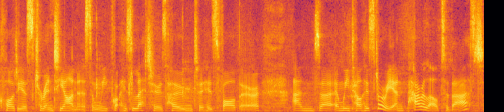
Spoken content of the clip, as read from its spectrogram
Claudius Terentianus, and we've got his letters home to his father. And, uh, and we tell his story. And parallel to that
